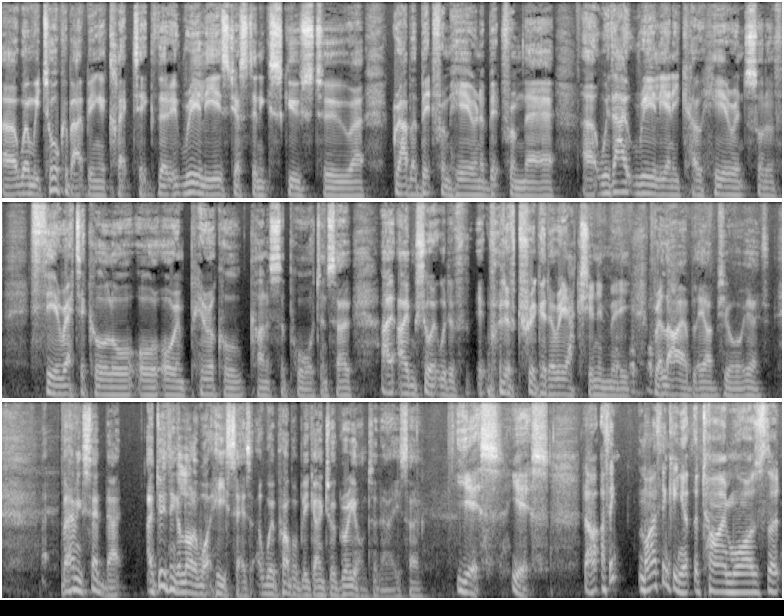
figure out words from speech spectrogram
uh, when we talk about being eclectic, that it really is just an excuse to grab a bit from here and a bit from there uh, without really any coherent sort of theoretical or, or, or empirical kind of support. And so I, am sure it would have it would have triggered a reaction in me reliably. I'm sure, yes. But having said that, I do think a lot of what he says we're probably going to agree on today. So yes, yes. Now I think my thinking at the time was that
